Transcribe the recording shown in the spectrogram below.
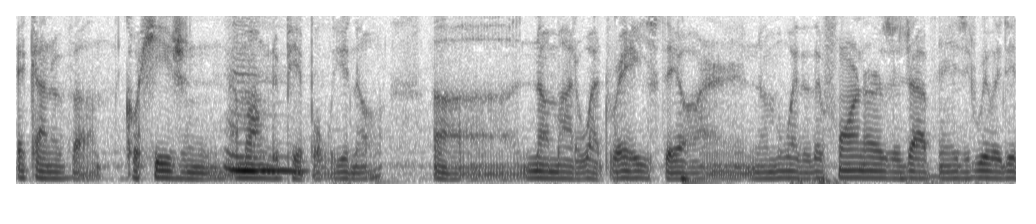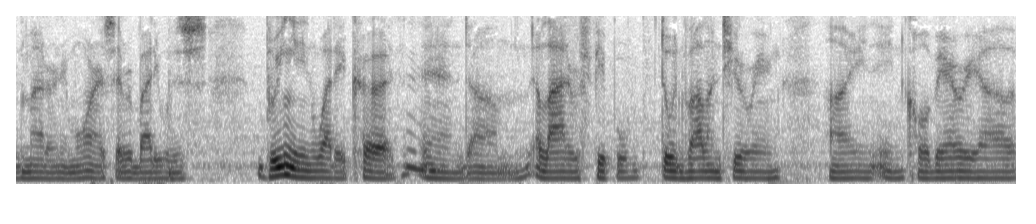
a kind of um, cohesion among the people, you know. Uh, no matter what race they are, no whether they're foreigners or Japanese, it really didn't matter anymore. So everybody was bringing in what they could, and um, a lot of people doing volunteering uh, in, in Kobe area, uh,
